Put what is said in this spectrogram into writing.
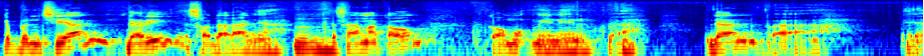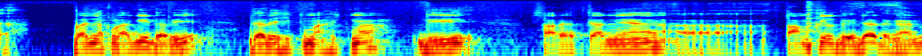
kebencian dari saudaranya sesama kaum kaum mukminin Pak. dan Pak ya banyak lagi dari dari hikmah-hikmah disyariatkannya eh, tampil beda dengan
